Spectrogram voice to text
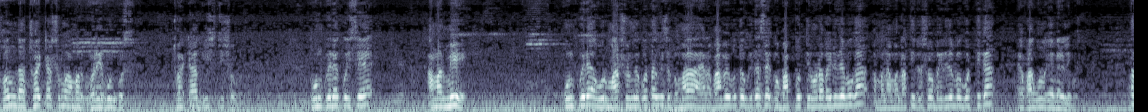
সন্ধ্যা ছয়টার সময় আমার ঘরে ফোন করছে। ছয়টা বিশটির সময়। ফোন করে কইছে আমার মেয়ে। ফোন করে ওর মার সঙ্গে কথা কইছে মা এরা বাপে বলতে কইতাছে কো, বাপ প্রতি ওরা বাইরে যাব গা মানে আমার নাতিটা সব বাইরে যাব ঘর থেকে ফাগুনকে মেরে নেব তা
